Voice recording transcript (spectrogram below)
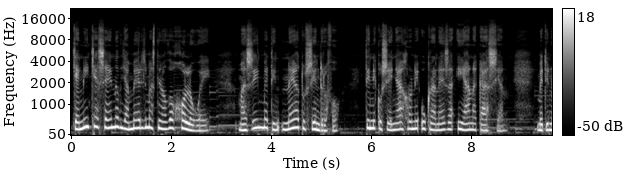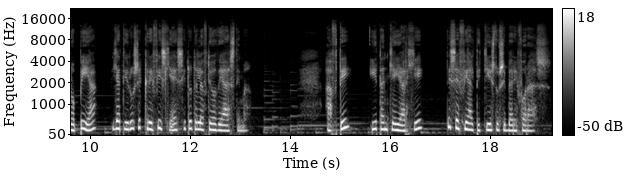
και νίκιασε ένα διαμέρισμα στην οδό Holloway μαζί με την νέα του σύντροφο, την 29χρονη Ουκρανέζα Ιάννα Κάσιαν, με την οποία διατηρούσε κρυφή σχέση το τελευταίο διάστημα. Αυτή ήταν και η αρχή της εφιαλτικής του συμπεριφοράς.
